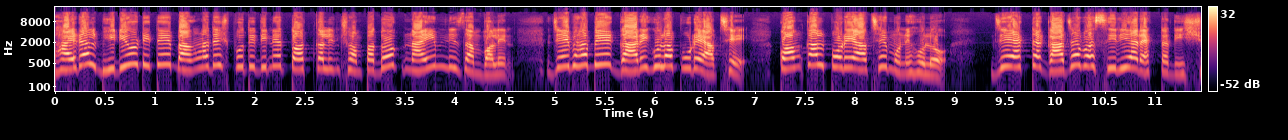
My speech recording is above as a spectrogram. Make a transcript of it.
ভাইরাল ভিডিওটিতে বাংলাদেশ প্রতিদিনের তৎকালীন সম্পাদক নাইম নিজাম বলেন, যেভাবে গাড়িগুলো পুড়ে আছে, কঙ্কাল পড়ে আছে মনে হলো, যে একটা গাজা বা সিরিয়ার একটা দৃশ্য।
